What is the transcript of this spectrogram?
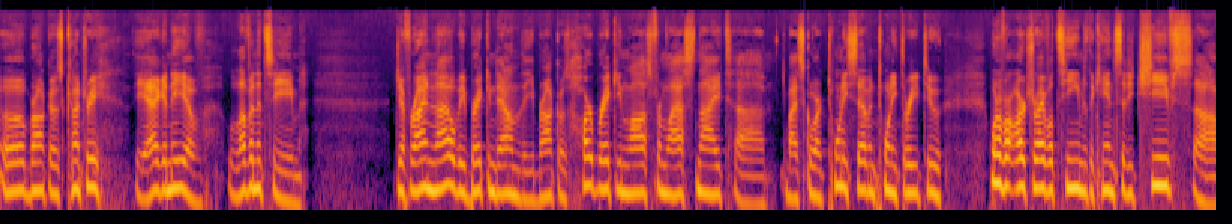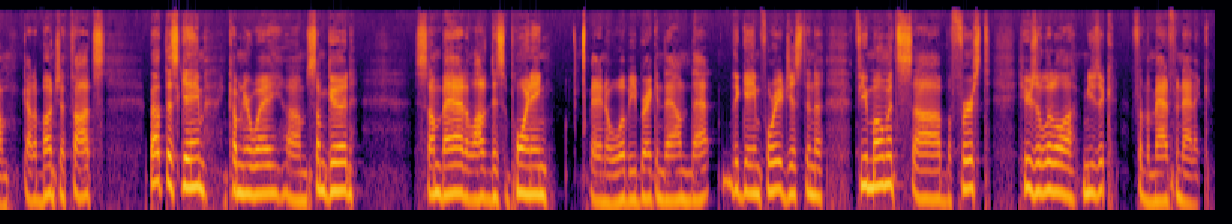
Oh, Broncos country, the agony of loving a team. Geoff Ryan and I will be breaking down the Broncos' heartbreaking loss from last night uh, by score of 27 23 to one of our arch rival teams, the Kansas City Chiefs. Um, got a bunch of thoughts about this game coming your way. Um, some good, some bad, a lot of disappointing. And we'll be breaking down that the game for you just in a few moments. Uh, but first, Here's a little uh, music from the Mad Fanatic.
